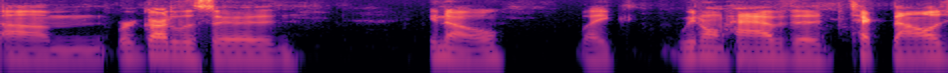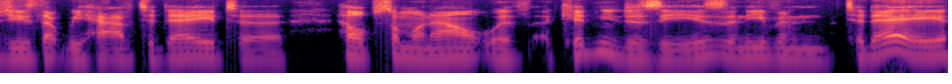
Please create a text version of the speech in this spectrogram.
um regardless of you know like we don't have the technologies that we have today to help someone out with a kidney disease and even today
